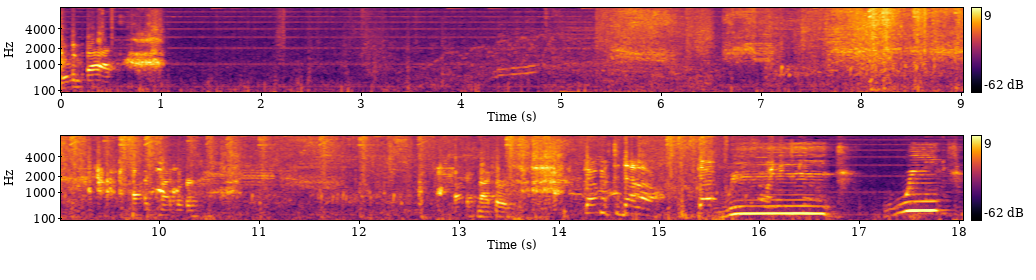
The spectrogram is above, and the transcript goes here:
Moving back. Hi, sniper. Go, Mr. Demo. Go. Weak! Weak!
